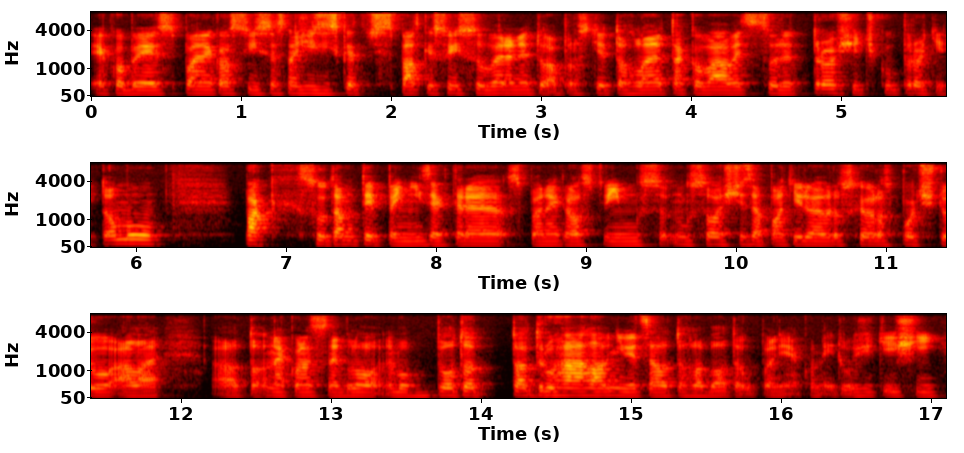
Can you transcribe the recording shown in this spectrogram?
jakoby Spojené království se snaží získat zpátky svou suverenitu a prostě tohle je taková věc, co jde trošičku proti tomu. Pak jsou tam ty peníze, které Spojené království muselo ještě zaplatit do evropského rozpočtu, ale uh, to nakonec nebylo, nebo bylo to ta druhá hlavní věc, ale tohle byla to úplně jako nejdůležitější.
